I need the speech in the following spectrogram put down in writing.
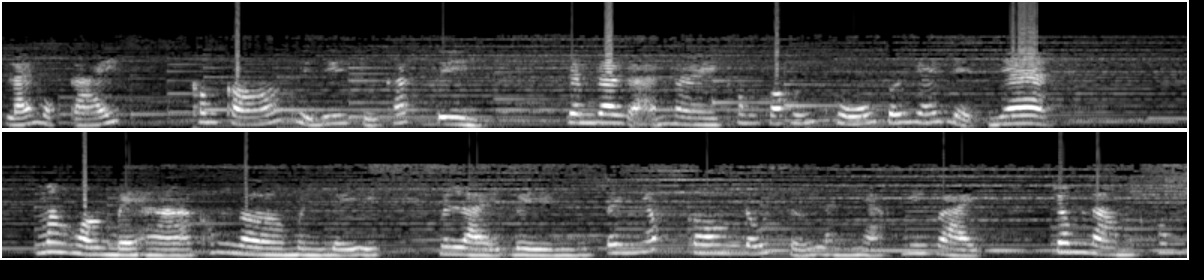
Lái một cái, Không có thì đi chủ khách tìm. Xem ra gã này không có hứng thú với gái đẹp nha. Ma Hoàng bệ hạ không ngờ mình bị, Mình lại bị một tên nhóc con đối xử lạnh nhạt như vậy. Trong lòng không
